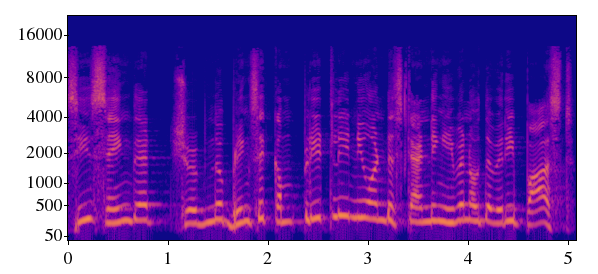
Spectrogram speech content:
She's saying that Sri Aurobindo brings a completely new understanding even of the very past.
